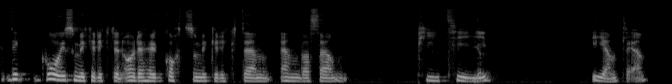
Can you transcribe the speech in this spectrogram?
det går ju så mycket rykten och det har ju gått så mycket rykten ända sedan PT egentligen.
